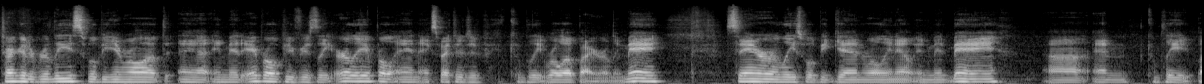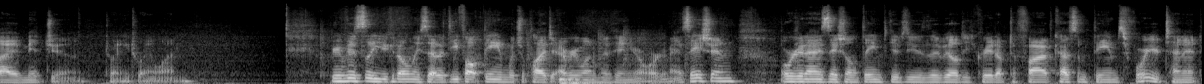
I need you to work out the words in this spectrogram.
targeted release will begin rollout uh, in mid-April, previously early April, and expected to complete rollout by early May. Standard release will begin rolling out in mid May uh, and complete by mid June 2021. Previously, you could only set a default theme which applied to everyone within your organization. Organizational themes gives you the ability to create up to five custom themes for your tenant,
